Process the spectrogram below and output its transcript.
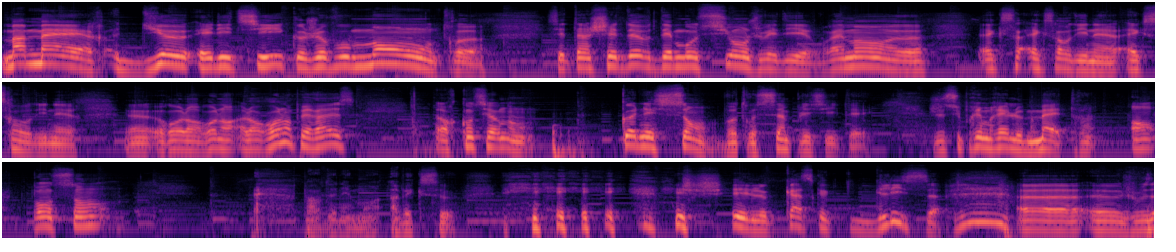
Ma mère, Dieu et Litsi, que je vous montre. C'est un chef-d'œuvre d'émotion, je vais dire, vraiment euh, extra- extraordinaire, extraordinaire. Euh, Roland, Roland. Alors Roland Pérez, alors concernant, connaissant votre simplicité, je supprimerai le maître en pensant pardonnez-moi, avec ce... J'ai le casque qui glisse. Euh, euh, je, vous-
